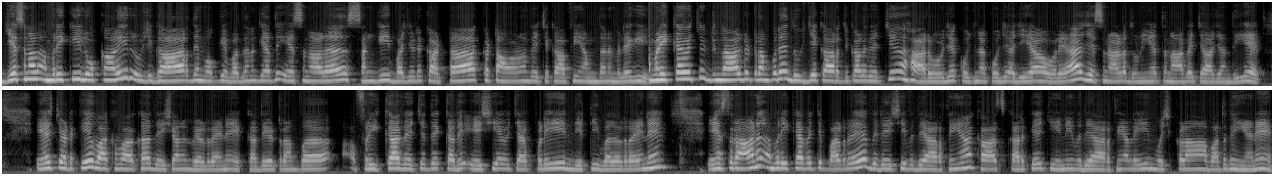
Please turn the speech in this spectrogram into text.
ਜਿਸ ਨਾਲ ਅਮਰੀਕੀ ਲੋਕਾਂ ਲਈ ਰੁਜ਼ਗਾਰ ਦੇ ਮੌਕੇ ਵਧਣਗੇ ਅਤੇ ਇਸ ਨਾਲ ਸੰਘੀ ਬਜਟ ਘਾਟਾ ਘਟਾਉਣ ਵਿੱਚ ਕਾਫੀ ਆਮਦਨ ਮਿਲੇਗੀ। ਅਮਰੀਕਾ ਵਿੱਚ ਡੋਨਾਲਡ ਟਰੰਪ ਦੇ ਦੂਜੇ ਕਾਰਜਕਾਲ ਵਿੱਚ ਹਰ ਰੋਜ਼ ਕੁਝ ਨਾ ਕੁਝ ਅਜਿਹਾ ਹੋ ਰਿਹਾ, ਜਿਸ ਨਾਲ ਦੁਨੀਆ ਤਣਾਅ ਵਿੱਚ ਆ ਜਾਂਦੀ ਹੈ। ਇਹ ਝਟਕੇ ਵੱਖ-ਵੱਖ ਦੇਸ਼ਾਂ ਨੂੰ ਮਿਲ ਰਹੇ ਨੇ। ਕਦੇ ਟਰੰਪ ਅਫਰੀਕਾ ਵਿੱਚ ਤੇ ਕਦੇ ਏਸ਼ੀਆ ਵਿੱਚ ਆਪਣੀ ਨੀਤੀ ਬਦਲ ਰਹੇ ਨੇ। ਇਸ ਦੌਰਾਨ ਅਮਰੀਕਾ ਵਿੱਚ ਪੜ੍ਹ ਰਹੇ ਵਿਦੇਸ਼ੀ ਵਿਦਿਆਰਥੀਆਂ, ਖਾਸ ਕਰਕੇ ਚੀਨੀ ਵਿਦਿਆਰਥੀਆਂ ਲਈ ਮੁਸ਼ਕਲਾਂ ਵੱਧ ਗਈਆਂ ਨੇ।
